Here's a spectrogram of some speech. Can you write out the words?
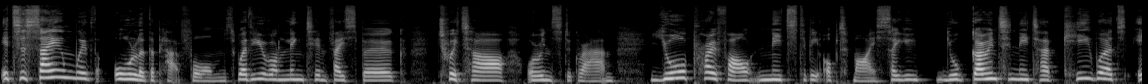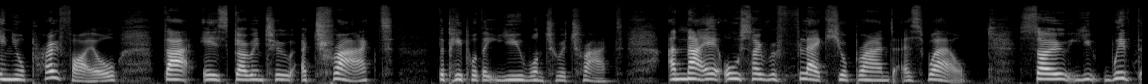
It's the same with all of the platforms, whether you're on LinkedIn, Facebook, Twitter, or Instagram. Your profile needs to be optimized. So you, you're going to need to have keywords in your profile that is going to attract the people that you want to attract and that it also reflects your brand as well so you with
